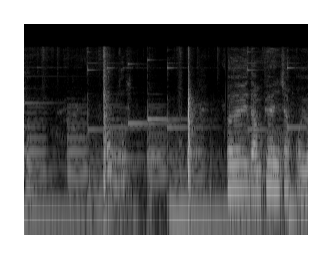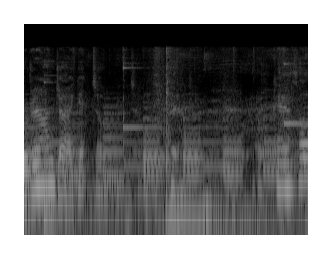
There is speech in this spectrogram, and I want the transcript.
좀. 저희 남편이 자꾸 요리를 하는 줄 알겠죠? 제가 못해요. 이렇게 해서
